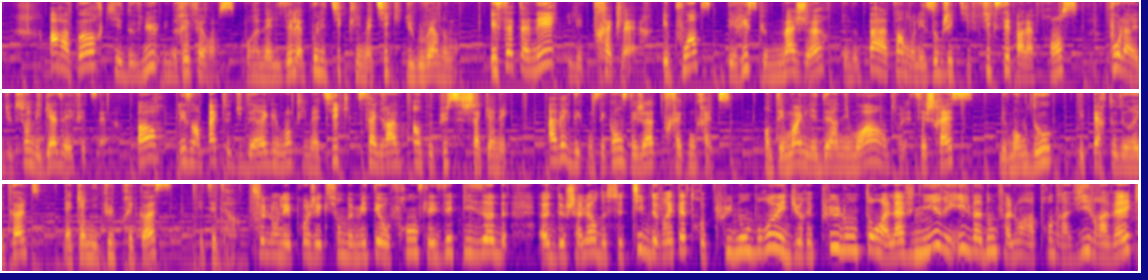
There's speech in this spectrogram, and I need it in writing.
Un rapport qui est devenu une référence pour analyser la politique climatique du gouvernement. Et cette année, il est très clair et pointe des risques majeurs de ne pas atteindre les objectifs fixés par la France pour la réduction des gaz à effet de serre. Or, les impacts du dérèglement climatique s'aggravent un peu plus chaque année avec des conséquences déjà très concrètes. En témoignent les derniers mois entre la sécheresse, le manque d'eau, les pertes de récolte, la canicule précoce, etc. Selon les projections de Météo France, les épisodes euh, de chaleur de ce type devraient être plus nombreux et durer plus longtemps à l'avenir. Il va donc falloir apprendre à vivre avec.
